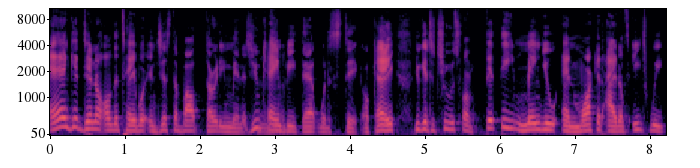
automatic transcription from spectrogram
and get dinner on the table in just about 30 minutes. You can't beat that with a stick, okay? You get to choose from 50 menu and market items each week.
